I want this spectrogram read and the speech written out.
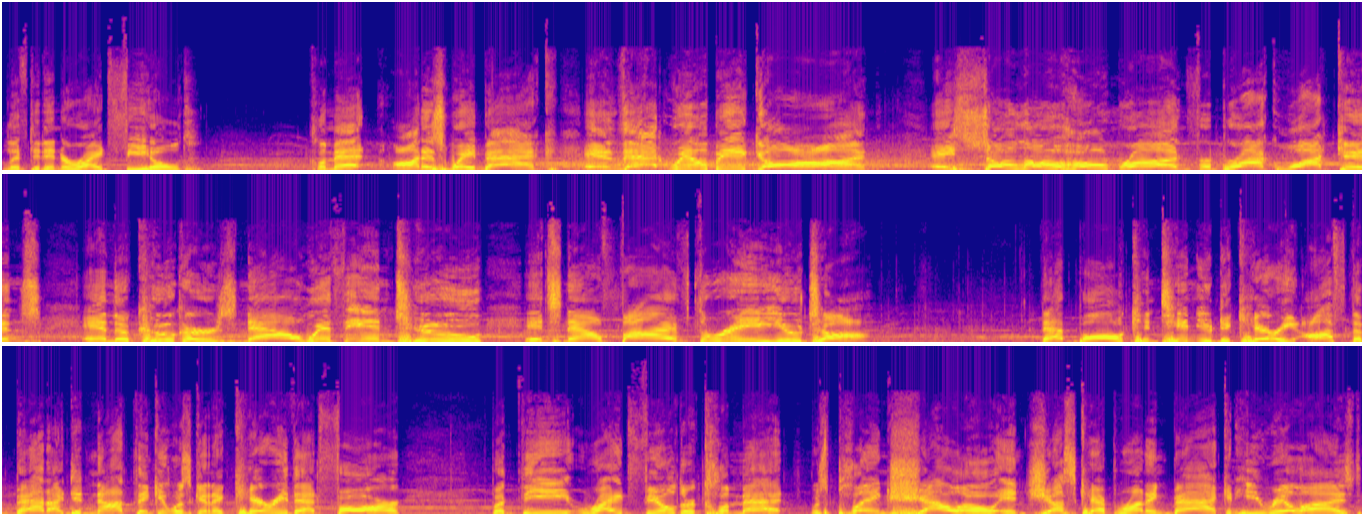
Lifted into right field. Clement on his way back, and that will be gone. A solo home run for Brock Watkins, and the Cougars now within two. It's now 5 3 Utah. That ball continued to carry off the bat. I did not think it was going to carry that far, but the right fielder, Clement, was playing shallow and just kept running back, and he realized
